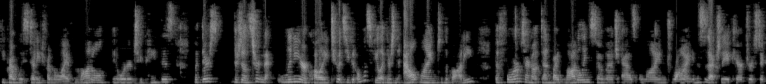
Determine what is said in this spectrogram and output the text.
He probably studied from the live model in order to paint this, but there's there's a certain linear quality to it. So you could almost feel like there's an outline to the body. The forms are not done by modeling so much as line drawing. And this is actually a characteristic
